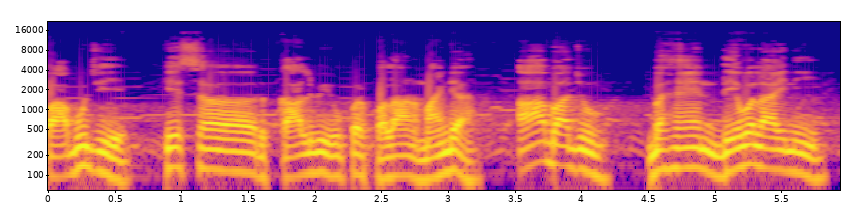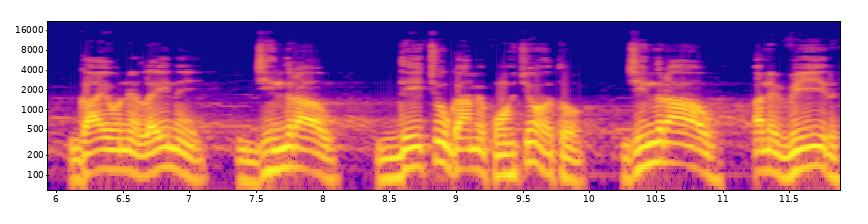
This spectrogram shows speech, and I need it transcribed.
બાબુજીએ કેસર કાલવી ઉપર પલાણ માંડ્યા. આ બાજુ બહેન દેવલાયની ગાયોને લઈને જિંદરાવ દેચુ ગામે પહોંચ્યો હતો. જિંદરાવ અને વીર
